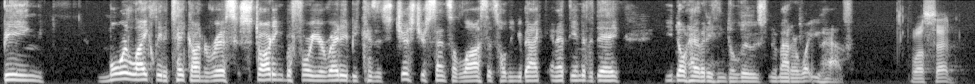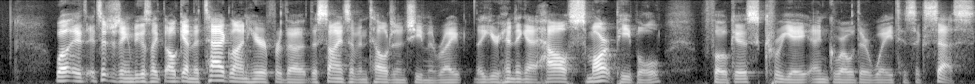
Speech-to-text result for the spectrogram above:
being more likely to take on risks starting before you're ready because it's just your sense of loss that's holding you back. And at the end of the day, you don't have anything to lose no matter what you have. Well said. Well, it, it's interesting because, like, again, the tagline here for the the science of intelligent achievement, right? Like you're hinting at how smart people focus, create, and grow their way to success.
